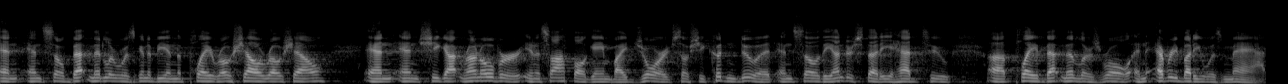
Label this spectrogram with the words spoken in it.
and, and so Bette Midler was going to be in the play Rochelle, Rochelle. And, and she got run over in a softball game by George, so she couldn't do it. And so the understudy had to uh, play Bette Midler's role, and everybody was mad.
